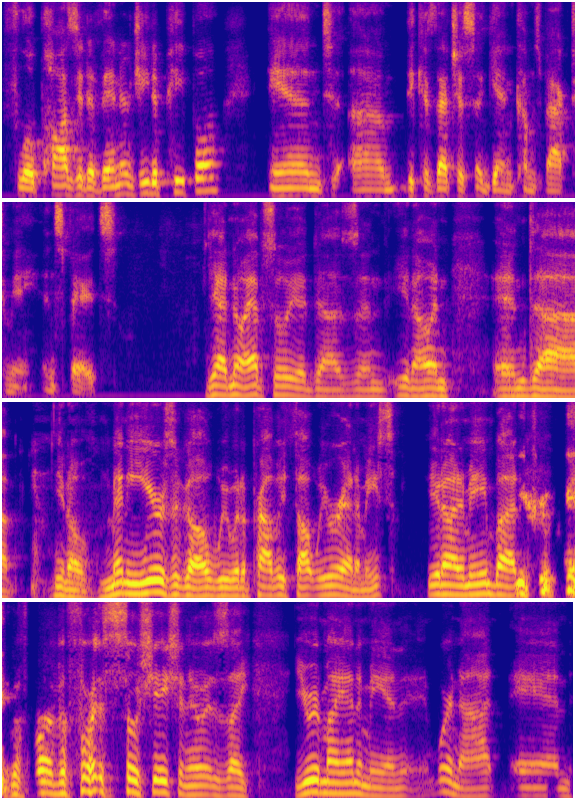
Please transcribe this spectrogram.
flow positive energy to people. And um, because that just, again, comes back to me in spades. Yeah, no, absolutely it does. And, you know, and, and, uh, you know, many years ago, we would have probably thought we were enemies. You know what I mean? But before before the association, it was like you were my enemy, and we're not. And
